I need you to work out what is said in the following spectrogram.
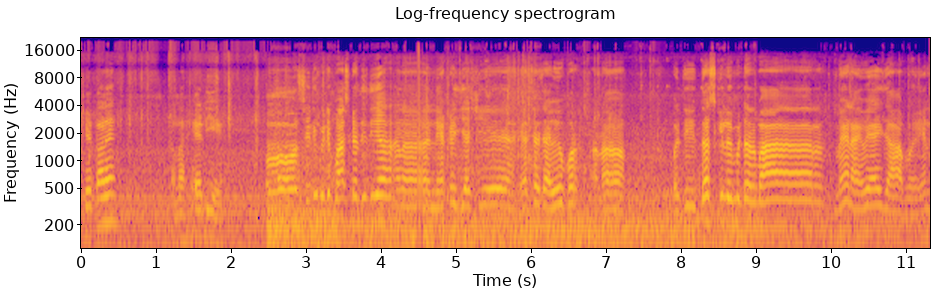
ઠેકાણે અને હેડીએ. સીટી બીટી પાસ કરી દીધી અને નીકળી ગયા છીએ એસએચ હાઈવે ઉપર. અને પછી દસ કિલોમીટર બહાર મેન હાઈવે આવી જાય આપણે એન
